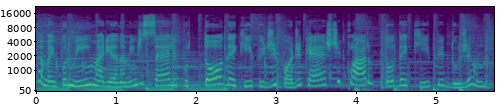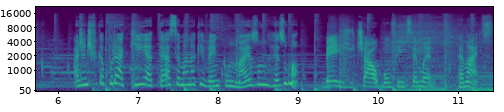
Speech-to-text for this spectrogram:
Também por mim, Mariana Mendicelli, por toda a equipe de podcast e, claro, toda a equipe do G1. A gente fica por aqui até a semana que vem com mais um resumão. Beijo, tchau, bom fim de semana. Até mais.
